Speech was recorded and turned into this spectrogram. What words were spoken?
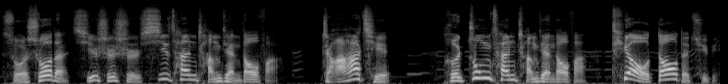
所说的其实是西餐常见刀法炸切和中餐常见刀法跳刀的区别，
